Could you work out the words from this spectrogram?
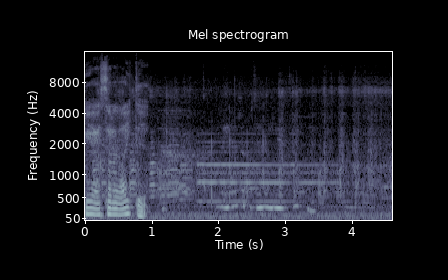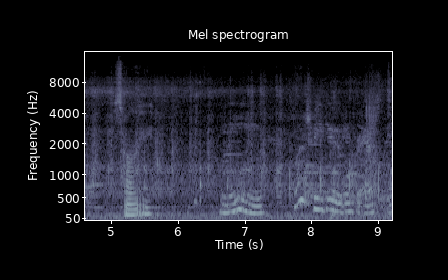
Okay, I said I liked it. Sorry. Me. What should we do in for Ashley?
